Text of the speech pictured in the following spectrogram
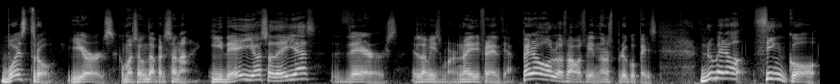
Vuestro, yours, como segunda persona. Y de ellos o de ellas, theirs. Es lo mismo, no hay diferencia. Pero los vamos viendo, no os preocupéis. Número 5.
